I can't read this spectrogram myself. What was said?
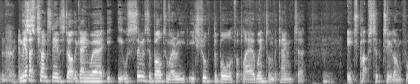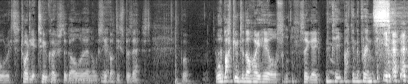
no. And he had that chance near the start of the game where he, it was similar to Bolton, where he, he shrugged the ball off a player, went on the counter, Mm. each perhaps took too long for it, tried to get too close to the goal, and then obviously Yeah. got dispossessed. But we'll back him to the high hills, Siggy. Keep backing the Prince. yeah.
